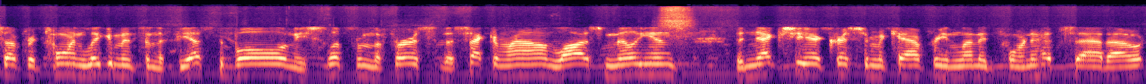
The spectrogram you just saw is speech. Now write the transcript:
suffered torn ligaments in the Fiesta Bowl, and he slipped from the first to the second round, lost millions. The next year, Christian McCaffrey and Leonard Fournette sat out,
